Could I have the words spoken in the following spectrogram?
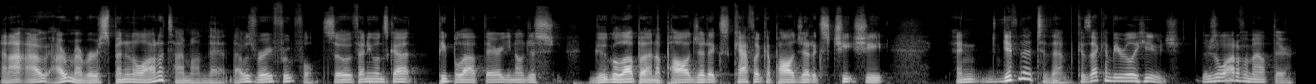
And I, I, I remember spending a lot of time on that. That was very fruitful. So if anyone's got people out there, you know, just Google up an apologetics, Catholic apologetics cheat sheet and give that to them because that can be really huge. There's a lot of them out there.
